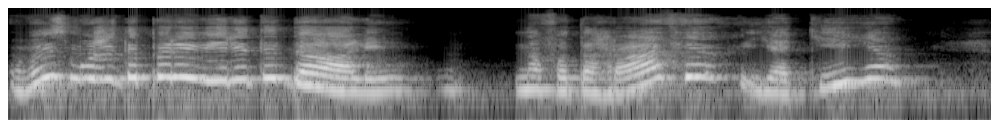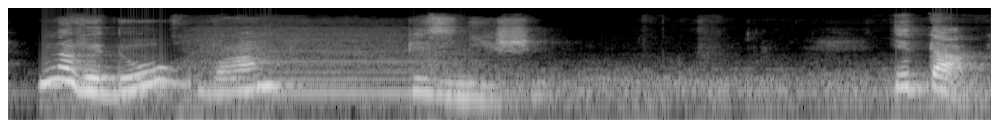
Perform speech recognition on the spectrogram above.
ви зможете перевірити далі на фотографіях, які я наведу вам пізніше. І так,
